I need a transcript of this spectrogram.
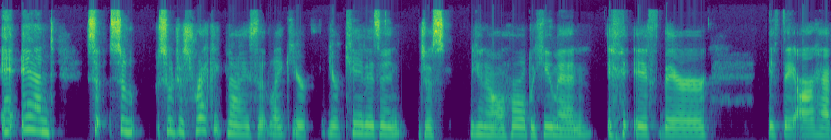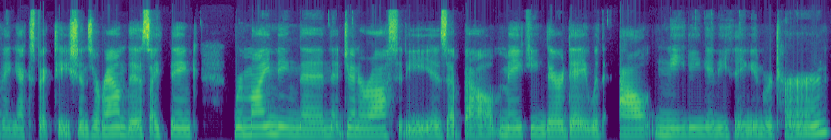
And, and so so so just recognize that like your your kid isn't just you know a horrible human if they're if they are having expectations around this i think reminding them that generosity is about making their day without needing anything in return.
